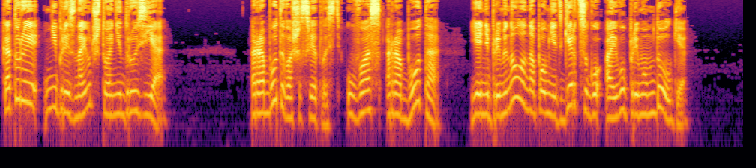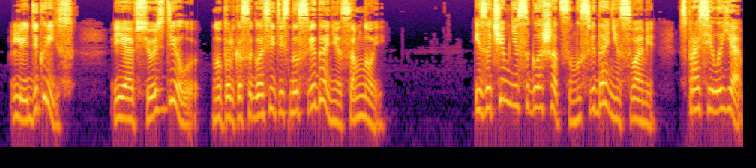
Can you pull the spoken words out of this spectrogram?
которые не признают, что они друзья. «Работа, ваша светлость, у вас работа?» Я не применула напомнить герцогу о его прямом долге. «Леди Крис, я все сделаю, но только согласитесь на свидание со мной». «И зачем мне соглашаться на свидание с вами?» — спросила я.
